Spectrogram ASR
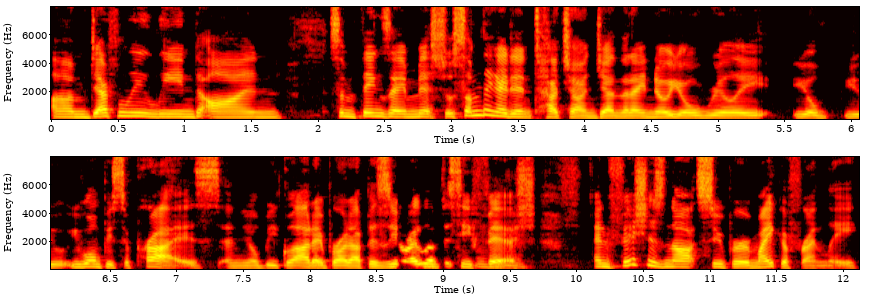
Um, definitely leaned on some things I missed. So something I didn't touch on, Jen, that I know you'll really you'll you you won't be surprised and you'll be glad I brought up is you know, I love to see Mhm. Phish, and Phish is not super Micah friendly.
